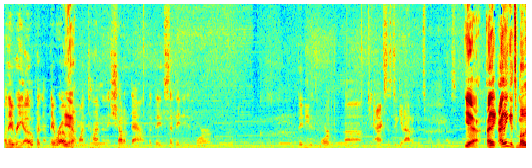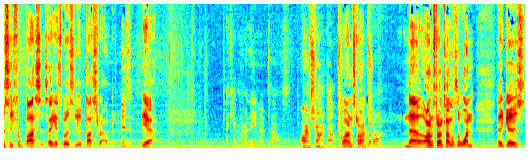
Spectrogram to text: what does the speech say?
Oh, they reopened them. They were open Yeah. one time, then they shut them down. But they said they needed more. They needed more um, access to get out of Pittsburgh. I guess. Yeah, I think I think it's mostly for buses. I think it's mostly a bus route. Is it? Yeah, I can't remember the name of the tunnels. Armstrong Tunnel. Armstrong Tunnel. no, Armstrong Tunnel is the one that goes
